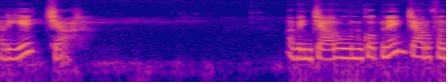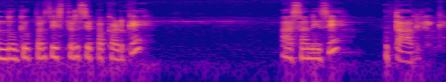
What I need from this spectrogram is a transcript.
और ये चार। अब इन चारों ऊन को अपने चारों फंदों के ऊपर से इस तरह से पकड़ के आसानी से उतार लेंगे।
